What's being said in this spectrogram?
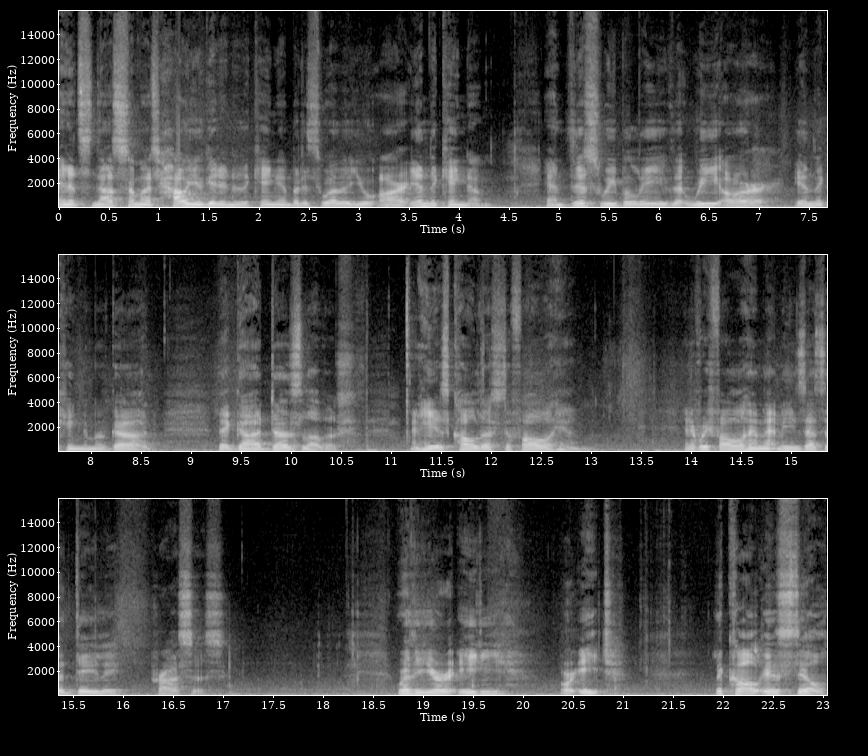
And it's not so much how you get into the kingdom, but it's whether you are in the kingdom. And this we believe that we are in the kingdom of God that God does love us and He has called us to follow Him. And if we follow Him, that means that's a daily process. Whether you're 80 or 8. The call is still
